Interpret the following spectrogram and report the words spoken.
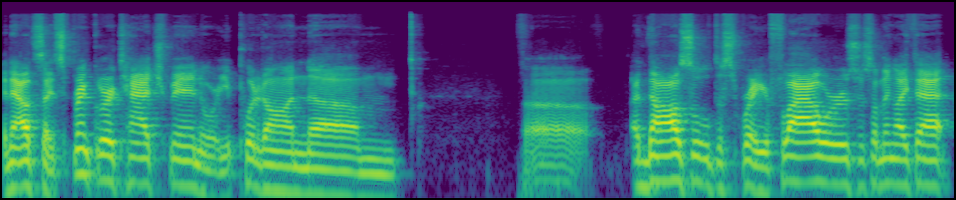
an outside sprinkler attachment or you put it on um, uh, a nozzle to spray your flowers or something like that,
